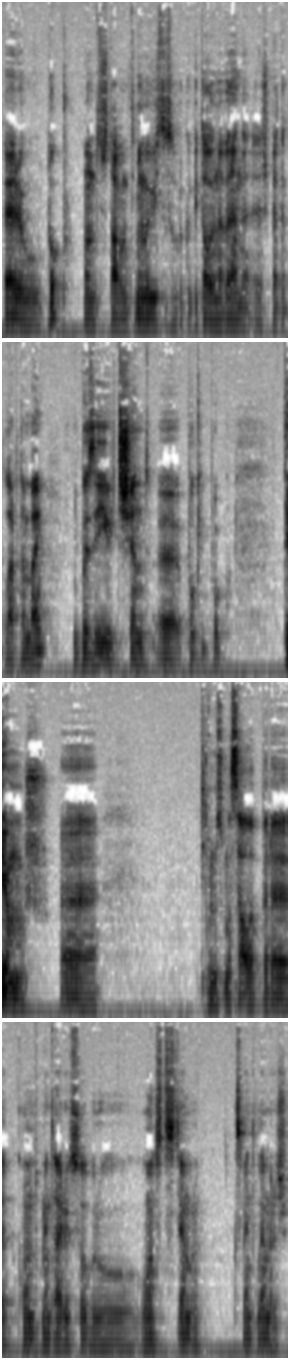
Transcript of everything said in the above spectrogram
para o topo, onde estavam, tinha uma vista sobre o Capitólio na varanda, eh, espetacular também, e depois a ir descendo eh, pouco e pouco. Temos, eh, tínhamos uma sala para, com um documentário sobre o, o 11 de setembro, que se bem te lembras,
